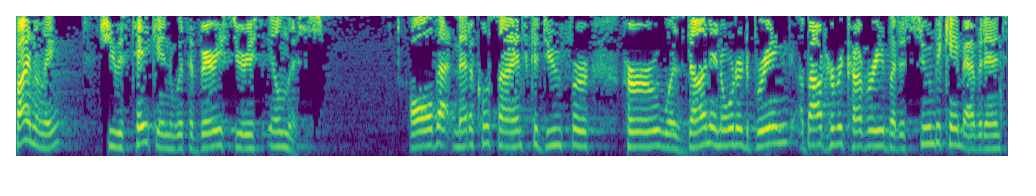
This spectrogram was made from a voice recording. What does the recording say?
Finally, she was taken with a very serious illness. All that medical science could do for her was done in order to bring about her recovery, but it soon became evident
